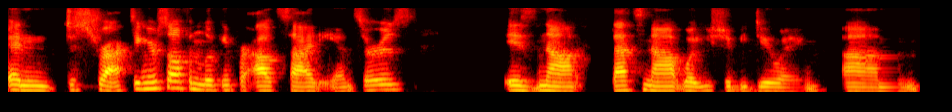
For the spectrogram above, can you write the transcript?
and distracting yourself and looking for outside answers is not that's not what you should be doing um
